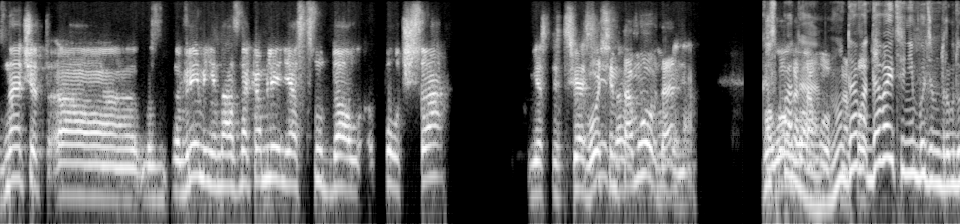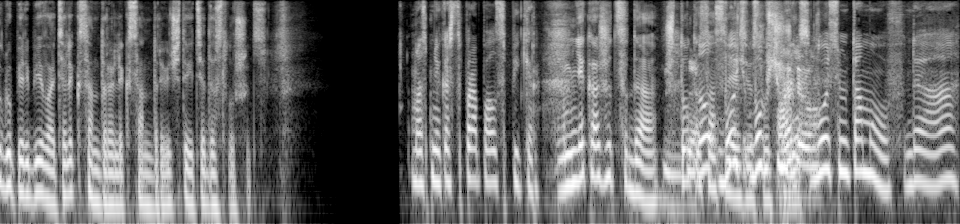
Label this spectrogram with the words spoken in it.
Значит, э, времени на ознакомление суд дал полчаса, если связь 8 есть, томов, да? Господа, томов ну да, давайте не будем друг друга перебивать. Александр Александрович, дайте дослушать. У вас, мне кажется, пропал спикер. Мне кажется, да. Что-то да. со ну, связью В общем. 8 томов, да.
